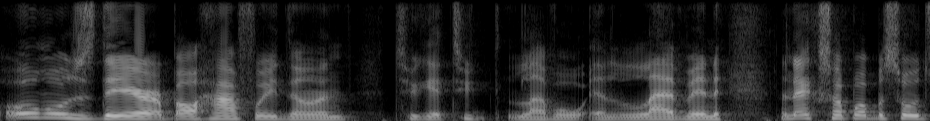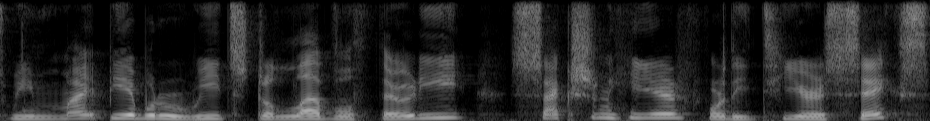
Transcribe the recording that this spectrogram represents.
almost there, about halfway done to get to level 11. The next couple episodes, we might be able to reach the level 30 section here for the tier 6.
